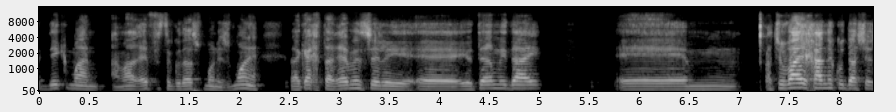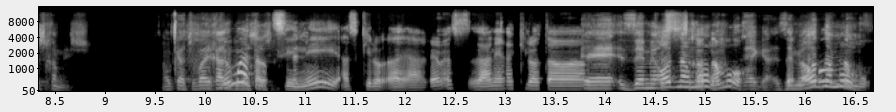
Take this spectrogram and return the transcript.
דיקמן אמר 0.88, לקח את הרמז שלי אה, יותר מדי. אה, התשובה היא 1.65. אוקיי, התשובה היא 1.65. נו מה, אתה רציני? אז כאילו, הרמז, זה היה נראה כאילו אתה... אה, זה מאוד נמוך. רגע, זה מאוד נמוך.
